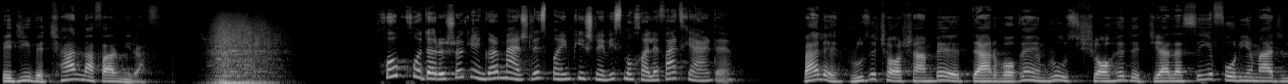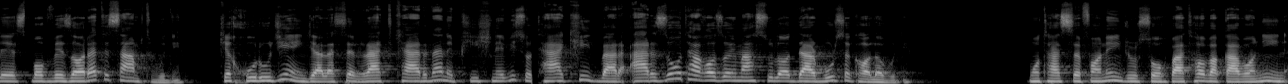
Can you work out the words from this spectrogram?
به جیب چند نفر می‌رفت. خب خدا رو شکر انگار مجلس با این پیشنویس مخالفت کرده. بله روز چهارشنبه در واقع امروز شاهد جلسه فوری مجلس با وزارت سمت بودیم که خروجی این جلسه رد کردن پیشنویس و تاکید بر عرضه و تقاضای محصولات در بورس کالا بودیم. متاسفانه اینجور صحبت ها و قوانین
